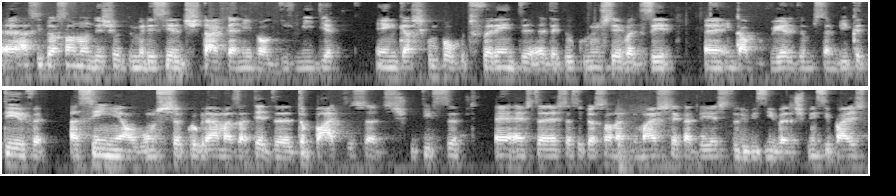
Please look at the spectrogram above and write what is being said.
uh, a situação não deixou de merecer destaque a nível dos mídias, em que acho que um pouco diferente daquilo que nos esteve a dizer em Cabo Verde, Moçambique teve assim alguns programas até de debates a discutir-se esta, esta situação nas demais cadeias televisivas, as principais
